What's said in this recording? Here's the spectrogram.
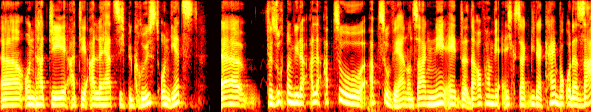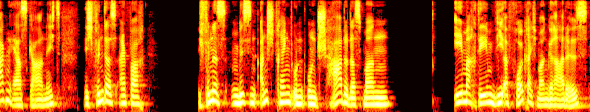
äh, und hat die, hat die alle herzlich begrüßt und jetzt äh, versucht man wieder alle abzu, abzuwehren und sagen, nee, ey, darauf haben wir ehrlich gesagt wieder keinen Bock oder sagen erst gar nichts. Ich finde das einfach, ich finde es ein bisschen anstrengend und, und schade, dass man je nachdem, wie erfolgreich man gerade ist,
